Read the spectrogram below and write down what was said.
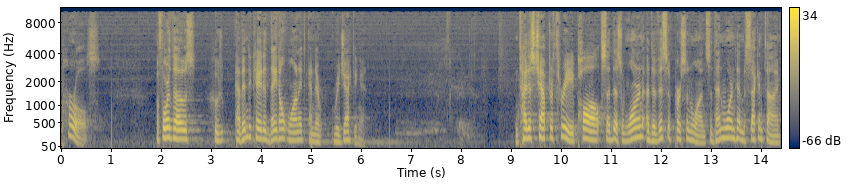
pearls before those who have indicated they don't want it and they're rejecting it. In Titus chapter 3, Paul said this Warn a divisive person once, then warn him a second time.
